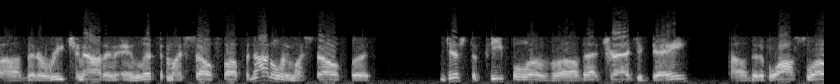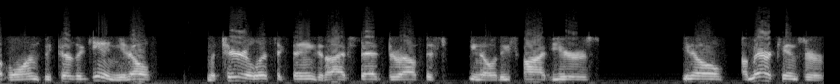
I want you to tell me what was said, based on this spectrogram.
uh, that are reaching out and, and lifting myself up, and not only myself, but just the people of uh, that tragic day uh, that have lost loved ones. Because again, you know, materialistic things that I've said throughout this, you know, these five years, you know, Americans are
